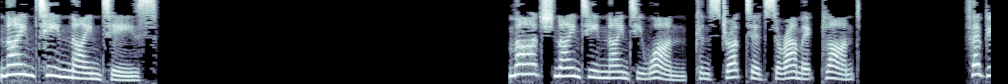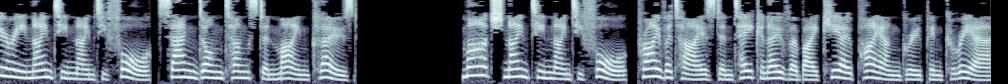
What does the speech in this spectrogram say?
1990s March 1991 constructed ceramic plant. February 1994 Sang-dong tungsten mine closed. March 1994 privatized and taken over by Keo Pyeong Group in Korea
